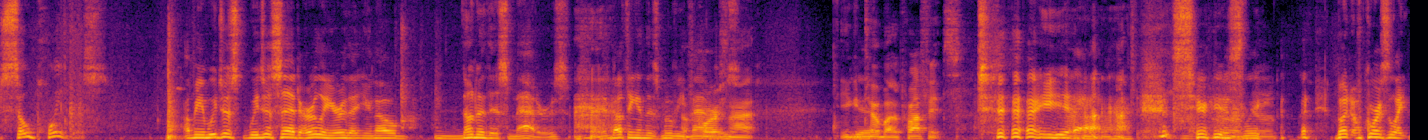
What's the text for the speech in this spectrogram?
so pointless. I mean, we just we just said earlier that you know none of this matters. Nothing in this movie Of matters. Of course not. You can Yeah. tell by the profits. yeah, seriously. Oh but of course, like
